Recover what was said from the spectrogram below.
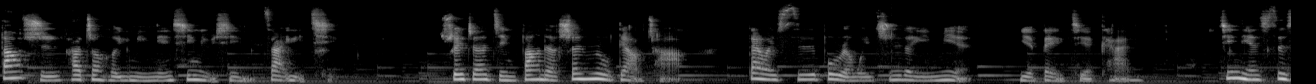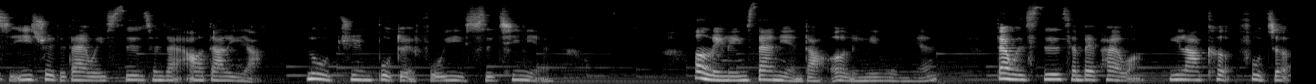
当时他正和一名年轻女性在一起。随着警方的深入调查，戴维斯不忍为之的一面也被揭开。今年四十一岁的戴维斯曾在澳大利亚。陆军部队服役十七年。二零零三年到二零零五年，戴维斯曾被派往伊拉克，负责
